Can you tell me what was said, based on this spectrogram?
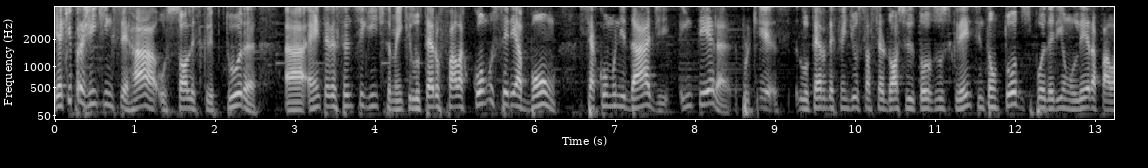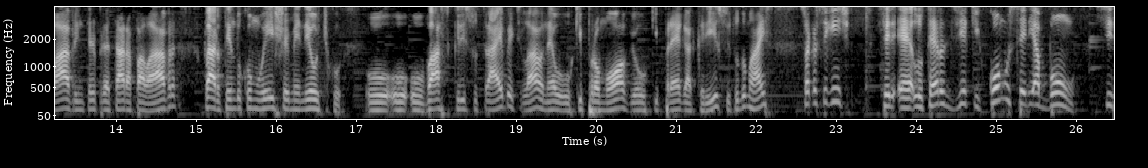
E aqui pra gente encerrar o solo escritura, uh, é interessante o seguinte também, que Lutero fala como seria bom se a comunidade inteira, porque Lutero defendia o sacerdócio de todos os crentes, então todos poderiam ler a palavra, interpretar a palavra, claro, tendo como eixo hermenêutico o, o, o Vas Cristo Tribet lá, né, o que promove ou o que prega Cristo e tudo mais. Só que é o seguinte, ser, é, Lutero dizia que como seria bom se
